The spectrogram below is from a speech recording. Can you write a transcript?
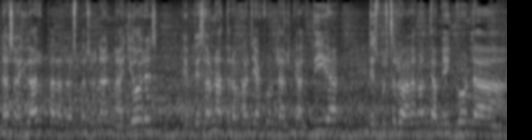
las ayudas para las personas mayores, empezaron a trabajar ya con la alcaldía, después trabajaron también con la,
